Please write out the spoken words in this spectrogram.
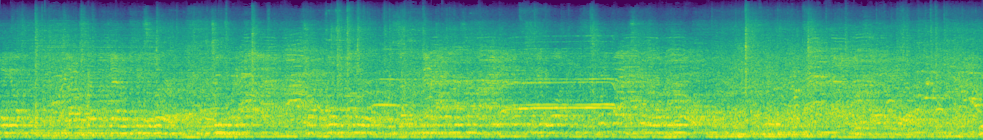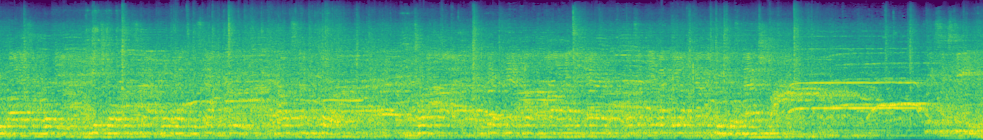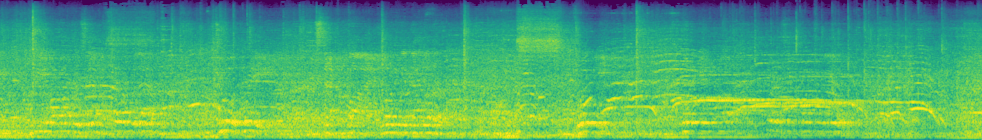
building up. Now second man with needs to deliver. 225. Trying to close another. Second man with the return. New bodies and rookie. Each go on stack, go back to stack of three. Now it's stack of four. 25. The big man held high in the air. What's up, name at the other category this match?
